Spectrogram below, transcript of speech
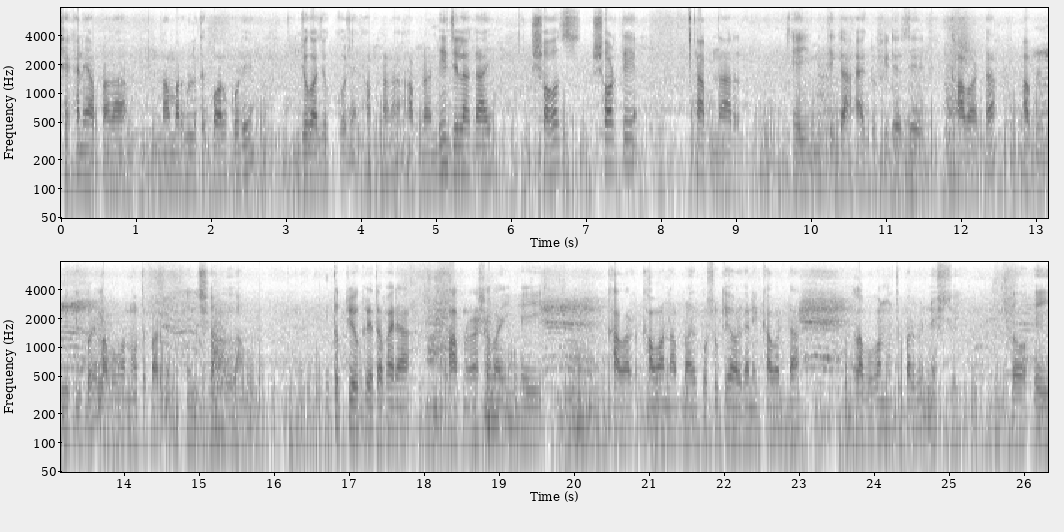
সেখানে আপনারা নাম্বারগুলোতে কল করে যোগাযোগ করে আপনারা আপনার নিজ এলাকায় সহজ শর্তে আপনার এই মৃত্তিকা অ্যাগ্রোফিডের যে খাবারটা আপনি বিক্রি করে লাভবান হতে পারবেন, ইনশাআল্লাহ। তো প্রিয় ক্রেতা ভাইরা, আপনারা সবাই এই খাবার খাওয়ান, আপনার পশুকে অর্গানিক খাবারটা লাভবান হতে পারবেন নিশ্চয়ই। তো এই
